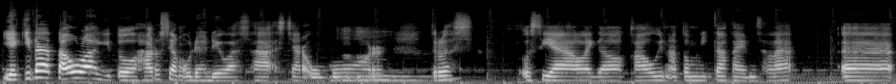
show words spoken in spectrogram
ya kita tahu lah gitu harus yang udah dewasa secara umur Mm-mm. terus usia legal kawin atau menikah kayak misalnya eh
